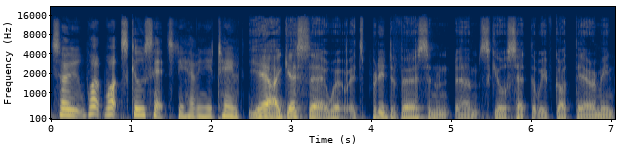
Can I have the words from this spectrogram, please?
So, what what skill sets do you have in your team? Yeah, I guess uh, it's pretty diverse in um, skill set that we've got there. I mean,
